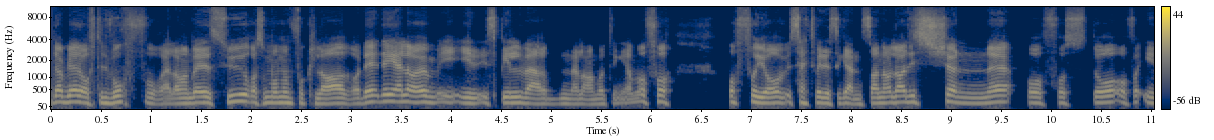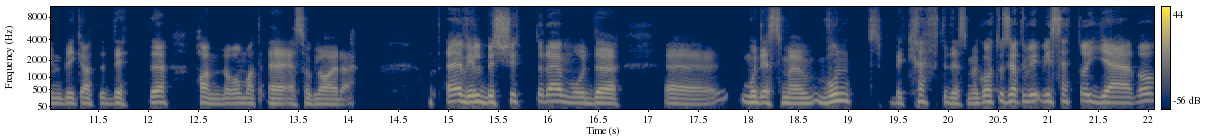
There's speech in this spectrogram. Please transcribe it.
da, blir det ofte et hvorfor, eller man blir sur, og så må man forklare. og Det, det gjelder jo i, i, i spillverden eller andre ting. Ja, hvorfor, hvorfor setter vi disse grensene? Og La de skjønne og forstå og få innblikk i at dette handler om at jeg er så glad i det. At jeg vil beskytte det mot, eh, mot det som er vondt, bekrefte det som er godt. og si at Vi, vi setter gjerder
